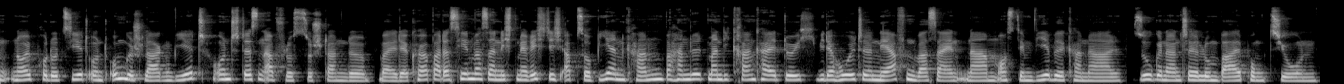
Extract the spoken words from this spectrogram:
laufend neu produziert und umgeschlagen wird, und dessen Abfluss zustande. Weil der Körper das Hirnwasser nicht mehr richtig absorbieren kann, behandelt man die Krankheit durch wiederholte Nervenwasserentnahmen aus dem Wirbelkanal, sogenannte Lumbalpunktion.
